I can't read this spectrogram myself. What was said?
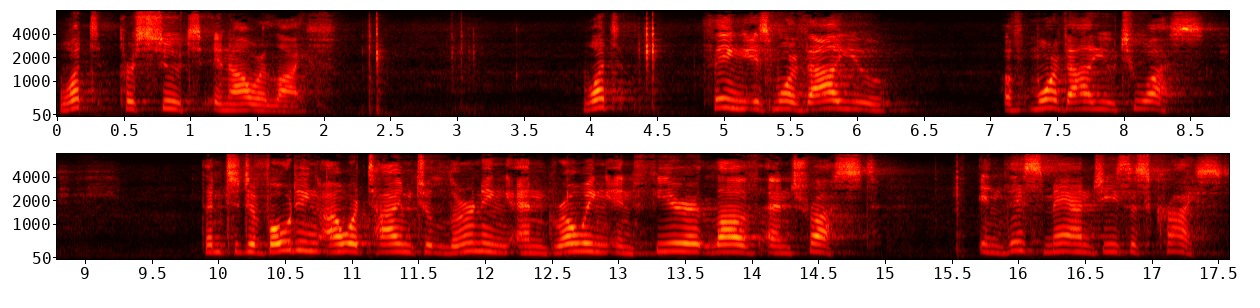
What pursuit in our life? What thing is more value of more value to us? than to devoting our time to learning and growing in fear, love, and trust in this man, Jesus Christ,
